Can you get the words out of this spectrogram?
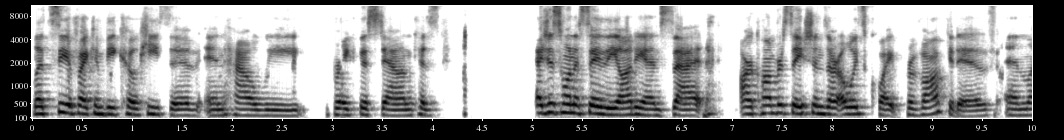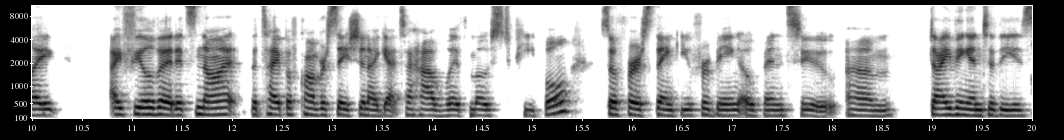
let's see if i can be cohesive in how we break this down because I just want to say to the audience that our conversations are always quite provocative. And like, I feel that it's not the type of conversation I get to have with most people. So, first, thank you for being open to um, diving into these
